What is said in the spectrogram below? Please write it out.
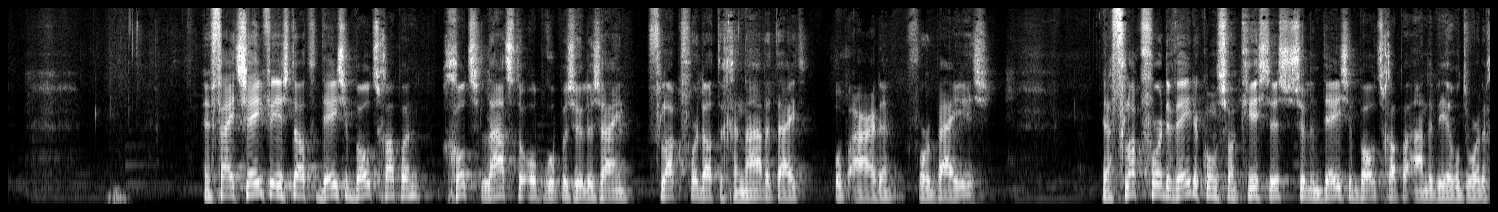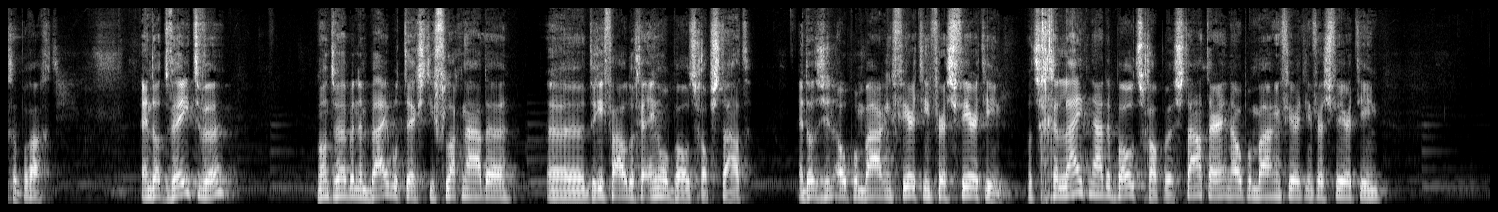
En feit 7 is dat deze boodschappen Gods laatste oproepen zullen zijn, vlak voordat de genadetijd op aarde voorbij is. Ja, vlak voor de wederkomst van Christus zullen deze boodschappen aan de wereld worden gebracht. En dat weten we want we hebben een Bijbeltekst die vlak na de uh, drievoudige engelboodschap staat. En dat is in Openbaring 14, vers 14. Dat is gelijk na de boodschappen. Staat daar in Openbaring 14, vers 14.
